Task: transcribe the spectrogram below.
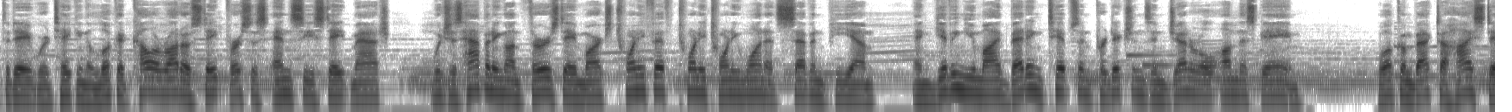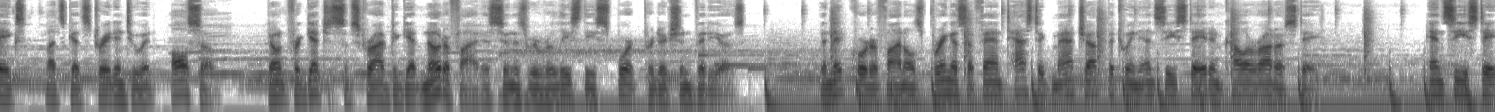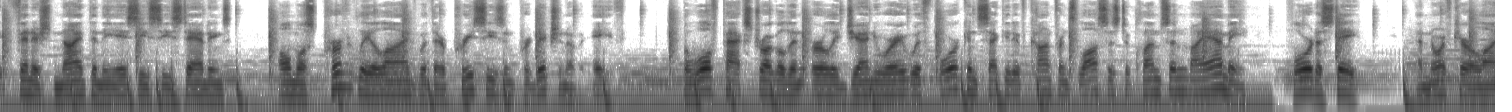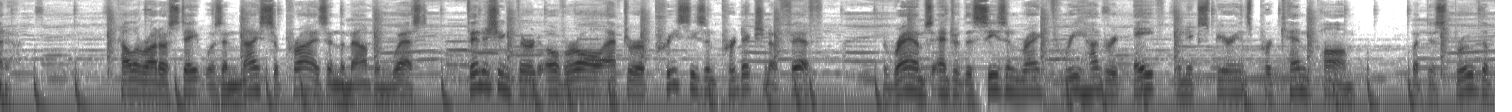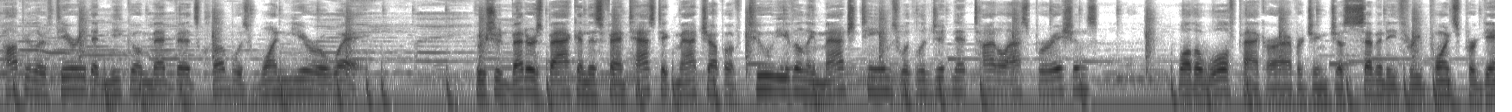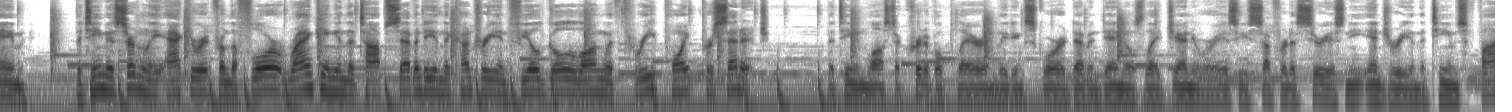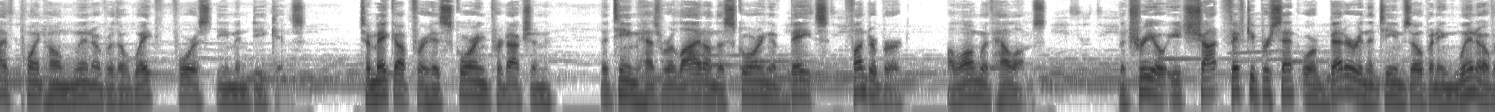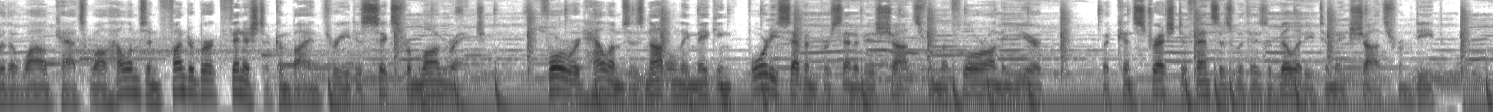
Today we're taking a look at Colorado State versus NC State match, which is happening on Thursday, March 25, 2021 at 7 p.m., and giving you my betting tips and predictions in general on this game. Welcome back to High Stakes, let's get straight into it. Also, don't forget to subscribe to get notified as soon as we release these sport prediction videos. The NIT quarterfinals bring us a fantastic matchup between NC State and Colorado State. NC State finished ninth in the ACC standings, almost perfectly aligned with their preseason prediction of 8th. The Wolfpack struggled in early January with four consecutive conference losses to Clemson, Miami, Florida State, and North Carolina. Colorado State was a nice surprise in the Mountain West, finishing third overall after a preseason prediction of fifth. The Rams entered the season ranked 308th in experience per KenPom, but disproved the popular theory that Niko Medved's club was one year away. Who should betters back in this fantastic matchup of two evenly matched teams with legitimate title aspirations? While the Wolfpack are averaging just 73 points per game, the team is certainly accurate from the floor, ranking in the top 70 in the country in field goal along with three point percentage. The team lost a critical player and leading scorer Devon Daniels late January as he suffered a serious knee injury in the team's five point home win over the Wake Forest Demon Deacons. To make up for his scoring production, the team has relied on the scoring of Bates, Funderburk, along with Hellems. The trio each shot 50% or better in the team's opening win over the Wildcats, while Hellems and Funderburk finished a combined 3 to 6 from long range. Forward Hellems is not only making 47% of his shots from the floor on the year, but can stretch defenses with his ability to make shots from deep.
